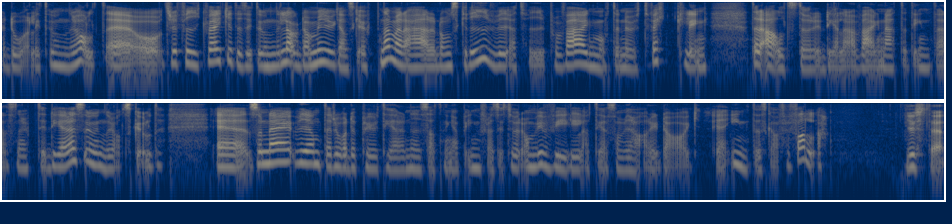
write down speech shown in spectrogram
är dåligt underhållt. Eh, och Trafikverket i sitt underlag de är ju ganska öppna med det här och de skriver att vi är på väg mot en utveckling där allt större delar av vägnätet inte ens når upp till deras underhållsskuld. Eh, så nej, vi har inte råd att prioritera nysatsningar på infrastruktur om vi vill att det som vi har idag eh, inte ska förfalla. Just det,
